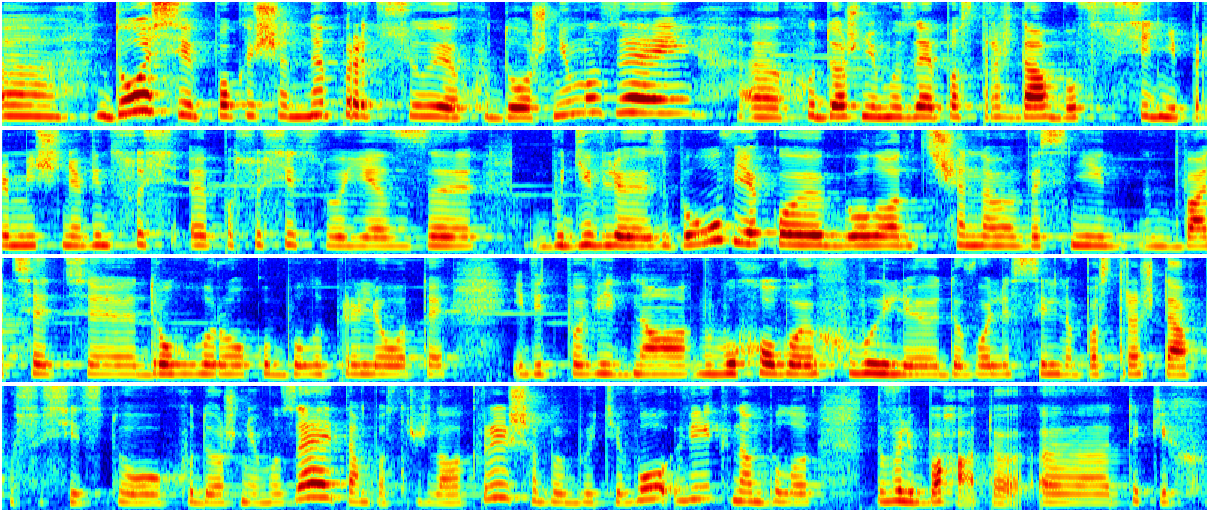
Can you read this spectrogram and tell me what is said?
Е, Досі поки що не працює художній музей. Е, Художній музей постраждав, бо в сусіднє приміщення він е, по сусідству є з будівлею СБУ, в якої було ще навесні 22-го року були прильоти, і відповідно вибуховою хвилею доволі сильно постраждав по сусідству художній музей. Там постраждала криша, вибиті вікна. Було доволі багато таких.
